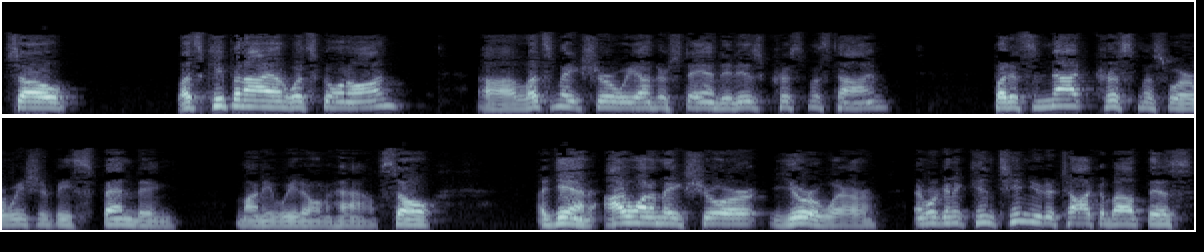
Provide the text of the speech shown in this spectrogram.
So let's keep an eye on what's going on. Uh, let's make sure we understand it is Christmas time. But it's not Christmas where we should be spending money we don't have. So again, I want to make sure you're aware and we're going to continue to talk about this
